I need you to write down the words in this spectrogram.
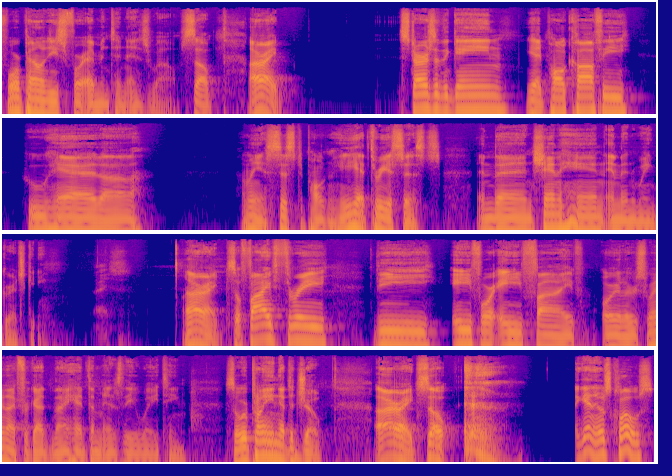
four penalties for Edmonton as well. So, all right. Stars of the game, you had Paul Coffey, who had uh how many assists did Paul? He had three assists, and then Shanahan, and then Wayne Gretzky. Nice. All right, so five three, the 84-85 Oilers win. I forgot that I had them as the away team. So we're playing at the Joe. All right, so again, it was close.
